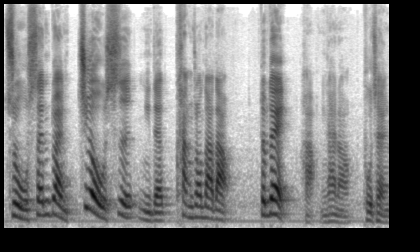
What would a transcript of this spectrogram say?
主身段就是你的抗撞大道，对不对？好，你看哦，铺陈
